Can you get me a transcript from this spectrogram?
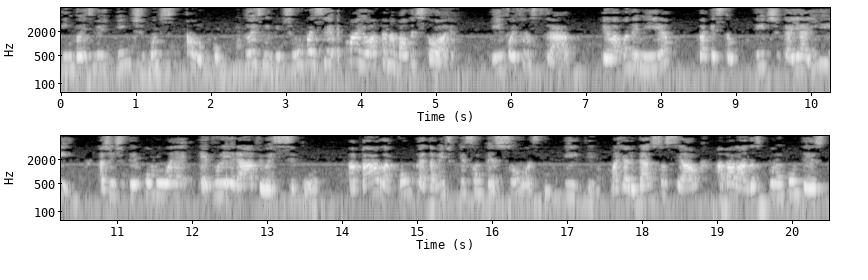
em 2020, muitos falam, pô, 2021 vai ser o maior carnaval da história. E foi frustrado pela pandemia, da questão política, e aí a gente vê como é, é vulnerável esse setor abala completamente porque são pessoas que vivem uma realidade social abaladas por um contexto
